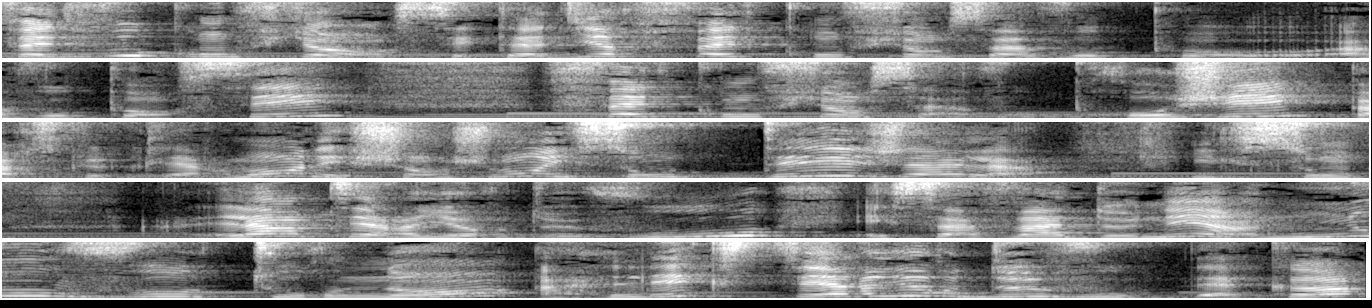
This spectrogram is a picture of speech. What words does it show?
faites-vous confiance, c'est-à-dire faites confiance à vos, à vos pensées, faites confiance à vos projets, parce que clairement, les changements, ils sont déjà là. Ils sont à l'intérieur de vous et ça va donner un nouveau tournant à l'extérieur de vous, d'accord?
